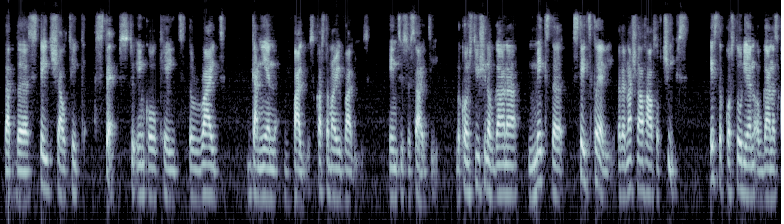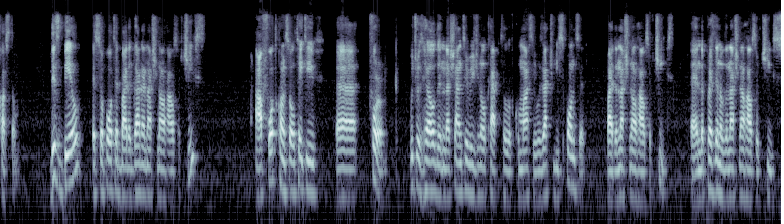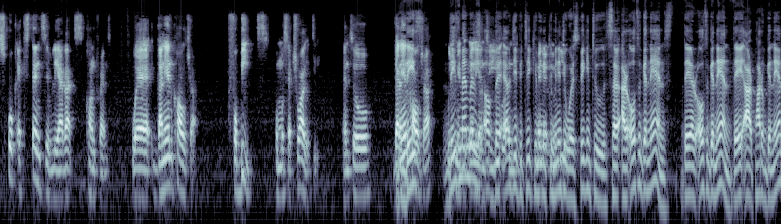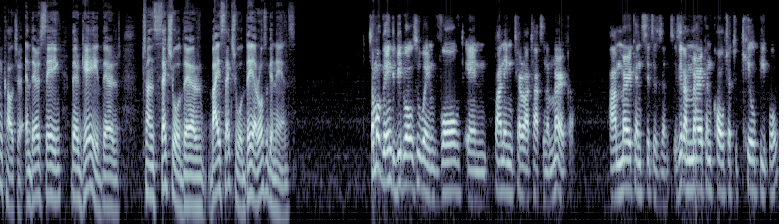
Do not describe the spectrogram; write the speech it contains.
that the state shall take steps to inculcate the right Ghanaian values, customary values, into society. The Constitution of Ghana makes the states clearly that the National House of Chiefs is the custodian of Ghana's custom. This bill is supported by the Ghana National House of Chiefs. Our fourth consultative uh, forum, which was held in the Ashanti regional capital of Kumasi, was actually sponsored by the National House of Chiefs. And the president of the National House of Chiefs spoke extensively at that conference where Ghanaian culture forbids homosexuality. And so Ghanaian these, culture. These members of the LGBT community, community we're speaking to sir, are also Ghanaians. They're also Ghanaian. They are part of Ghanaian culture. And they're saying they're gay, they're transsexual, they're bisexual. They are also Ghanaians. Some of the individuals who were involved in planning terror attacks in America are American citizens. Is it American culture to kill people?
